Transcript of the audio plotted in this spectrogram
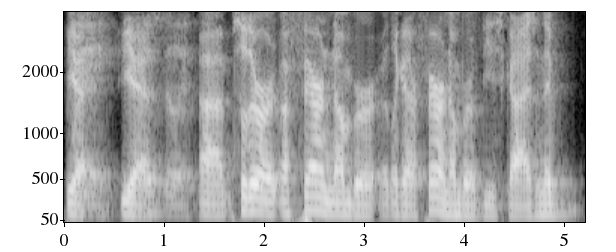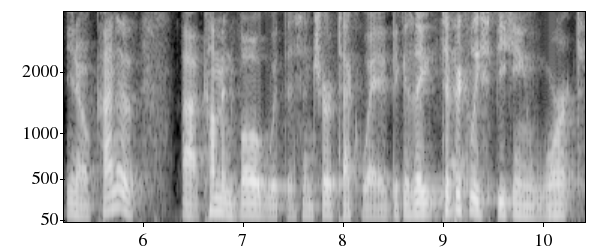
Yeah, play. It's yeah. so silly. Um, so there are a fair number, like there are a fair number of these guys, and they've, you know, kind of uh, come in vogue with this insurtech wave because they, typically speaking, weren't,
